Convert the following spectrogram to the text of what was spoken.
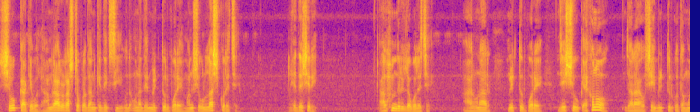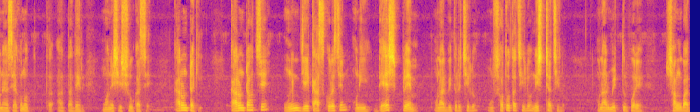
সুখ কাকে বলে? আমরা আরও রাষ্ট্রপ্রধানকে দেখছি, ওনা- ওনাদের মৃত্যুর পরে মানুষে উল্লাস করেছে। এদেশেরই। আলহামদুলিল্লাহ বলেছে। আর ওনার মৃত্যুর পরে যে সুখ এখনও যারা সেই মৃত্যুর কথা মনে আছে এখনও তাদের মনে সে সুখ আছে। কারণটা কি? কারণটা হচ্ছে উনি যে কাজ করেছেন, উনি দেশপ্রেম ওনার ভিতরে ছিল, সততা ছিল, নিষ্ঠা ছিল। ওনার মৃত্যুর পরে সংবাদ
